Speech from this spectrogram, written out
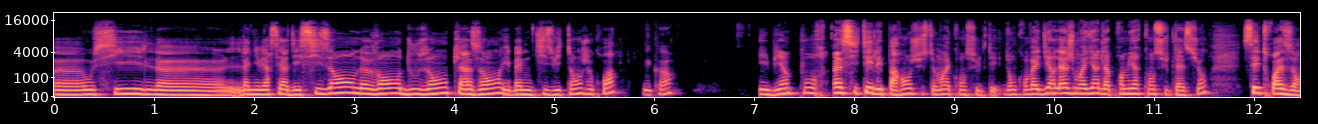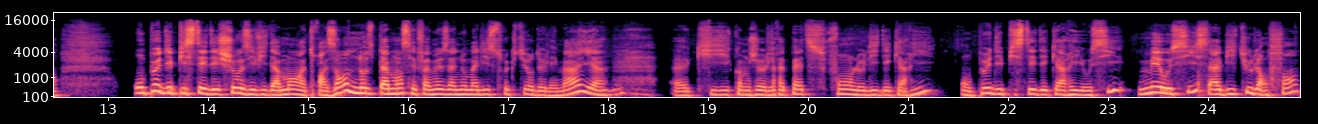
aussi l'anniversaire des 6 ans, 9 ans, 12 ans, 15 ans et même 18 ans, je crois. D'accord. Eh bien, pour inciter les parents justement à consulter. Donc, on va dire l'âge moyen de la première consultation, c'est trois ans. On peut dépister des choses évidemment à trois ans, notamment ces fameuses anomalies structure de l'émail, mhm. euh, qui, comme je le répète, font le lit des caries. On peut dépister des caries aussi, mais aussi ça habitue l'enfant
